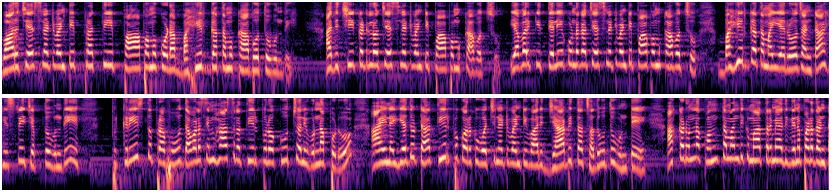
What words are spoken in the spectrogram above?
వారు చేసినటువంటి ప్రతి పాపము కూడా బహిర్గతము కాబోతూ ఉంది. అది చీకటిలో చేసినటువంటి పాపము కావచ్చు ఎవరికి తెలియకుండా చేసినటువంటి పాపము కావచ్చు బహిర్గతమయ్యే రోజంట హిస్టరీ చెప్తూ ఉంది. క్రీస్తు ప్రభు ధవళ సింహాసన తీర్పులో కూర్చొని ఉన్నప్పుడు ఆయన ఎదుట తీర్పు కొరకు వచ్చినటువంటి వారి జాబితా చదువుతూ ఉంటే అక్కడున్న కొంతమందికి మాత్రమే అది వినపడదంట.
